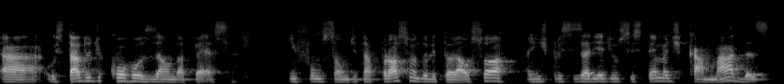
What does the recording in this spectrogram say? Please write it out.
a, o estado de corrosão da peça em função de estar próxima do litoral só, a gente precisaria de um sistema de camadas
